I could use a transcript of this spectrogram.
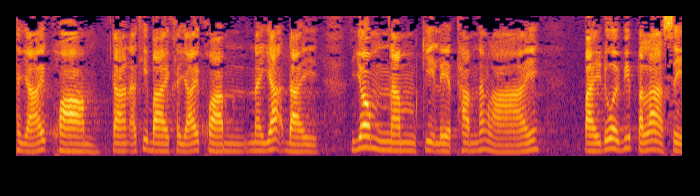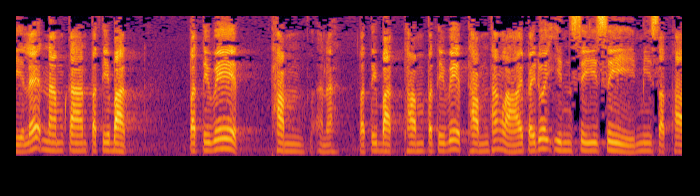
ขยายความ การอธิบายขยายความนัยะใด ย่อมนำกิเลสธรรมทั้งหลาย ไปด้วยวิปลาสสี่และนำการปฏิบัติปฏิเวทธรรมนะปฏิบัติธรรมปฏิเวทธรรมทั้งหลายไปด้วยอินทรีย์สี่มีศรัทธา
